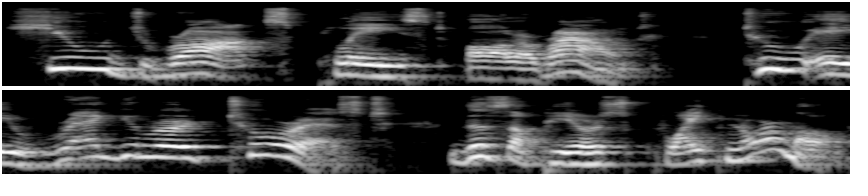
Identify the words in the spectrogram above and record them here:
huge rocks placed all around. To a regular tourist, this appears quite normal.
